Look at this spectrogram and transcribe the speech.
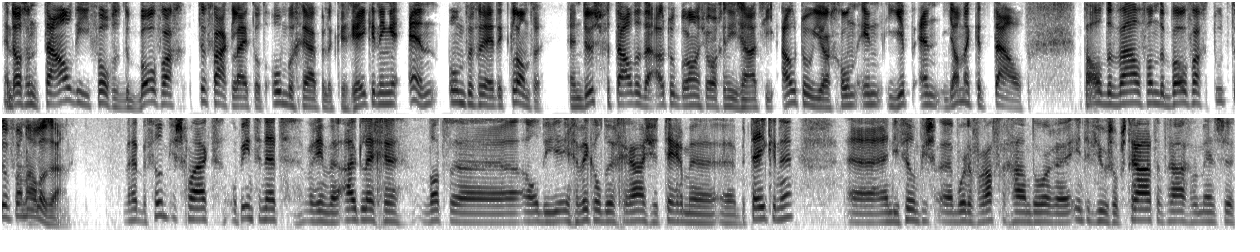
En dat is een taal die volgens de BOVAG te vaak leidt tot onbegrijpelijke rekeningen en ontevreden klanten. En dus vertaalde de autobrancheorganisatie Autojargon in Jip en Janneke taal. Paul de Waal van de BOVAG doet er van alles aan. We hebben filmpjes gemaakt op internet waarin we uitleggen wat uh, al die ingewikkelde garagetermen uh, betekenen. Uh, en die filmpjes worden voorafgegaan door interviews op straat. En vragen we mensen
